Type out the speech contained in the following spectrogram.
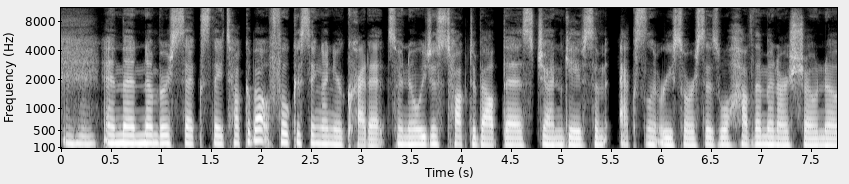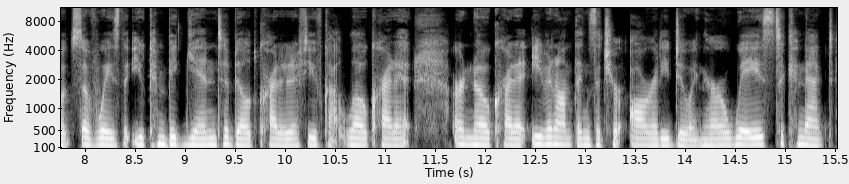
mm-hmm. And then number six, they talk about focusing on your credit. So I know we just talked about this. Jen gave some excellent resources. We'll have them in our show notes of ways that you can begin to build credit if you've got low credit or no credit, even on things that you're already doing. There are ways to connect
